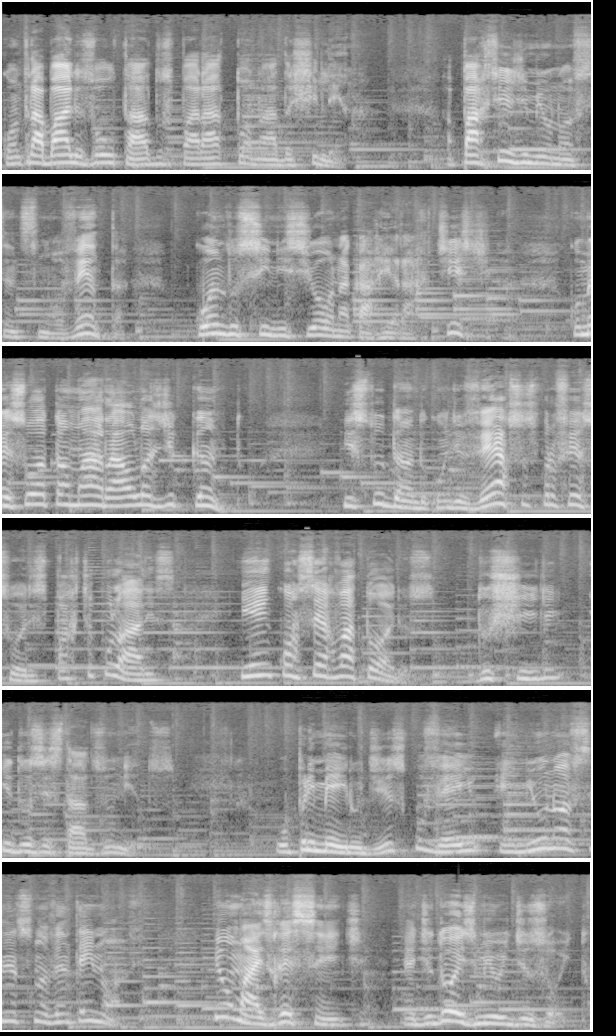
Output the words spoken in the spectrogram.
com trabalhos voltados para a tonada chilena. A partir de 1990, quando se iniciou na carreira artística, começou a tomar aulas de canto estudando com diversos professores particulares e em conservatórios do Chile e dos Estados Unidos. O primeiro disco veio em 1999 e o mais recente é de 2018.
